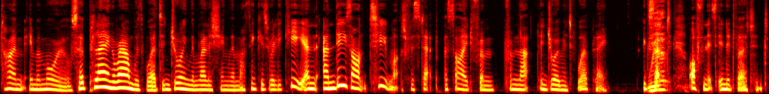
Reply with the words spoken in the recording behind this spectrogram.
time immemorial. So playing around with words, enjoying them, relishing them, I think is really key. And and these aren't too much of a step aside from from that enjoyment of wordplay. Except we're, often it's inadvertent.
